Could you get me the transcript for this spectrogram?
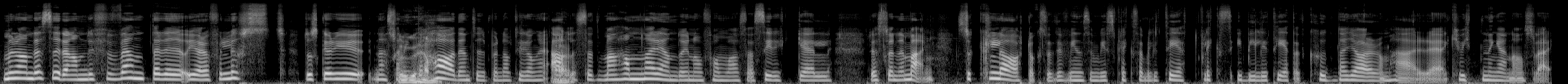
Men å andra sidan om du förväntar dig att göra förlust då ska du ju nästan du inte hem? ha den typen av tillgångar Nej. alls. Så att man hamnar ändå i någon form av så cirkelresonemang. Såklart också att det finns en viss flexibilitet, flexibilitet att kunna göra de här eh, kvittningarna och sådär.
